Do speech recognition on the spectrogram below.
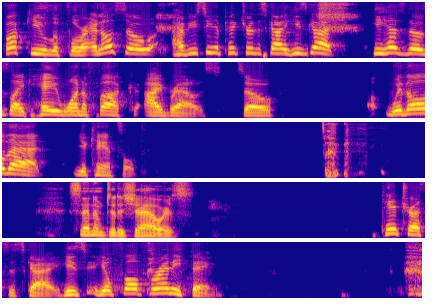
Fuck you, LaFleur. And also, have you seen a picture of this guy? He's got, he has those like, hey, wanna fuck eyebrows. So, with all that, you canceled. Send him to the showers. Can't trust this guy. He's he'll fall for anything.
